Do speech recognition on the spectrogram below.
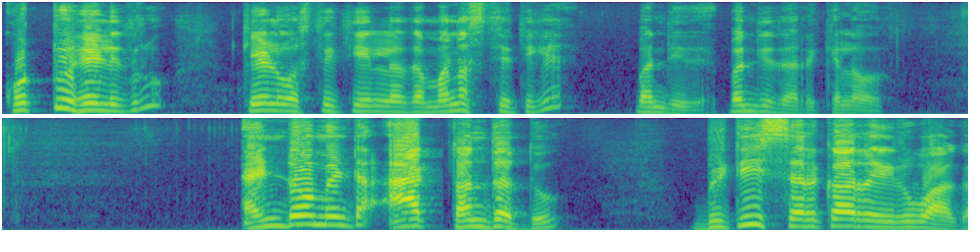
ಕೊಟ್ಟು ಹೇಳಿದರೂ ಕೇಳುವ ಸ್ಥಿತಿ ಇಲ್ಲದ ಮನಸ್ಥಿತಿಗೆ ಬಂದಿದೆ, ಬಂದಿದ್ದಾರೆ ಕೆಲವರು. ಎಂಡೋಮೆಂಟ್ ಆ್ಯಕ್ಟ್ ತಂದದ್ದು. ಬ್ರಿಟಿಷ್ ಸರ್ಕಾರ ಇರುವಾಗ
